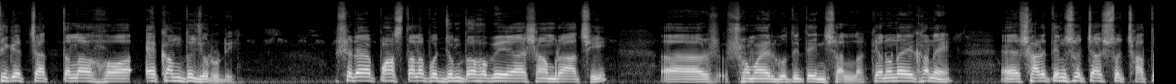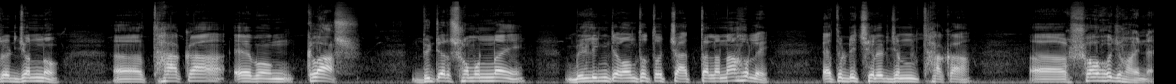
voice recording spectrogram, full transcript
থেকে চারতলা হওয়া একান্ত জরুরি। সেটা পাঁচতলা পর্যন্ত হবে আশা আমরা আছি সময়ের গতিতে ইনশাল্লাহ কেননা এখানে সাড়ে তিনশো, চারশো ছাত্রের জন্য থাকা এবং ক্লাস দুইটার সমন্বয়ে বিল্ডিংটা অন্তত চারতলা না হলে এতটি ছেলের জন্য থাকা সহজ হয় না।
